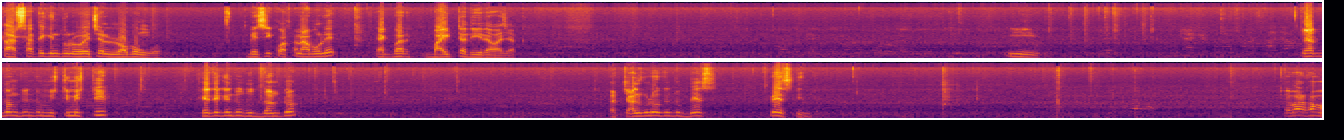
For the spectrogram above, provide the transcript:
তার সাথে কিন্তু রয়েছে লবঙ্গ। বেশি কথা না বলে একবার বাইটটা দিয়ে দেওয়া যাক। হুম। একদম কিন্তু মিষ্টি মিষ্টি, খেতে কিন্তু দুর্দান্ত। আর চালগুলো কিন্তু বেশ ফ্রেশ কিন্তু। এবার খাব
